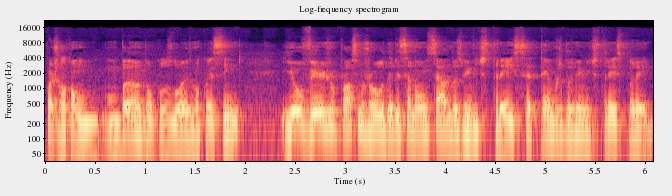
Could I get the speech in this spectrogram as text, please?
pode colocar um, um bundle com os dois, uma coisa assim. E eu vejo o próximo jogo deles sendo anunciado em 2023, setembro de 2023, por aí.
